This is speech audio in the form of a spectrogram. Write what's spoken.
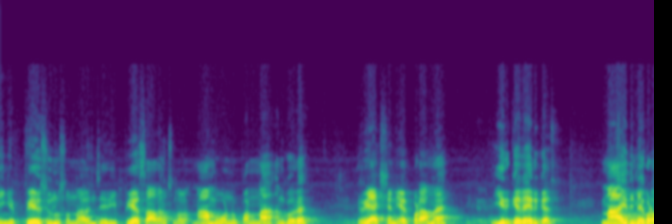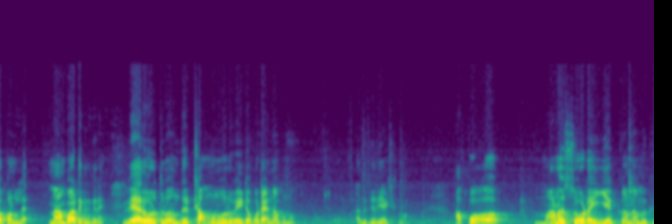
நீங்கள் பேசுன்னு சொன்னாலும் சரி பேசாதன்னு சொன்னாலும் நாம் ஒன்று பண்ணால் அங்கே ஒரு ரியாக்ஷன் ஏற்படாமல் இருக்கவே இருக்காது. நான் எதுவுமே கூட பண்ணல. நான் பாட்டுக்கு இருக்கிறேன். வேற ஒருத்தர் வந்து டம்முன்னு ஒரு வெயிட்டை போட்டால் என்ன பண்ணும்? அதுக்கு ரியாக்ஷன் வரும். அப்போது மனசோட இயக்கம் நமக்கு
